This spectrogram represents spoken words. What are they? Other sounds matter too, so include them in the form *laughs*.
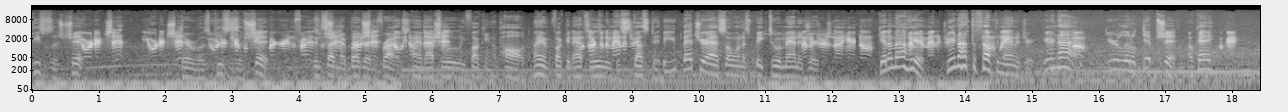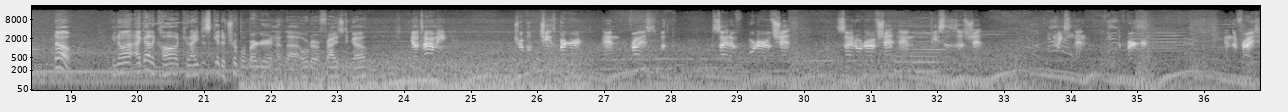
Pieces of shit You ordered shit. You ordered shit. There was you pieces of shit inside shit. my burger shit. and fries. No, I am do shit. absolutely fucking appalled. I am fucking Wanna talk to the absolutely disgusted. You bet your ass I want to speak to a manager. Manager's not here. No. Get him out I'm here. You're not the fucking wait. manager. You're not. Oh. You're a little dipshit. Okay. Okay. No. You know what? I got a call. Can I just get a triple burger and a uh, order of fries to go? Yo, Tommy. Triple cheeseburger and fries with a side of order of shit. Side order of shit and pieces of shit mixed in the burger and the fries.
